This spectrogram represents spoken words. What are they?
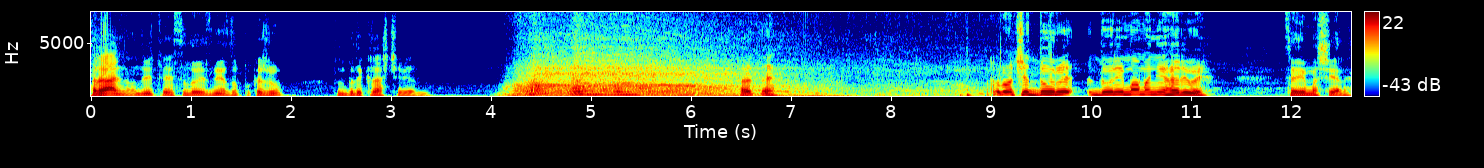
Реально, дивіться, я сюди знизу покажу. Тут буде краще видно. Бачите? Коротше, дури, дурі мама не горюй цієї машини.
